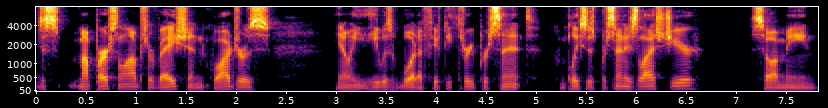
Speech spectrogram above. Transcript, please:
just my personal observation. Kwadra's, you know, he he was what a fifty three percent completions percentage last year. So, I mean,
